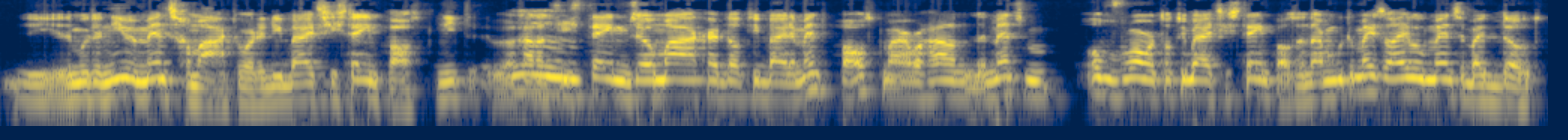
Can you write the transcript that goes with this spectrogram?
die, er moet een nieuwe mens gemaakt worden die bij het systeem past. Niet, we gaan het systeem zo maken dat die bij de mens past, maar we gaan de mens omvormen tot hij bij het systeem past. En daar moeten meestal heel veel mensen bij dood.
